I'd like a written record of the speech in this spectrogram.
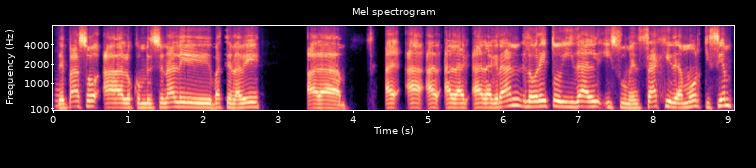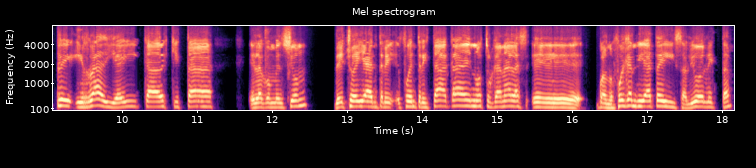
de paso a los convencionales Bastián Lavé, a la, a, a, a, la, a la gran Loreto Vidal y su mensaje de amor que siempre irradia ahí cada vez que está en la convención. De hecho, ella entre, fue entrevistada acá en nuestro canal eh, cuando fue candidata y salió electa.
